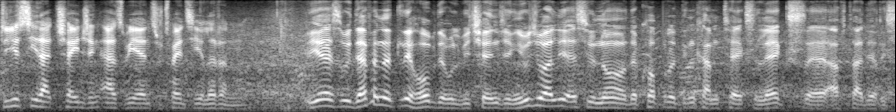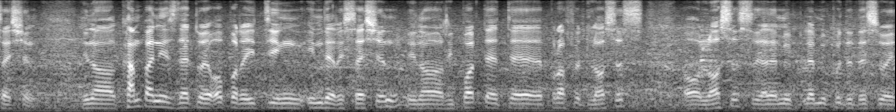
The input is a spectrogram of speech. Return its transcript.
Do you see that changing as we enter 2011? Yes, we definitely hope they will be changing. Usually, as you know, the corporate income tax lags uh, after the recession. You know, companies that were operating in the recession, you know, reported uh, profit losses or losses, let me, let me put it this way.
